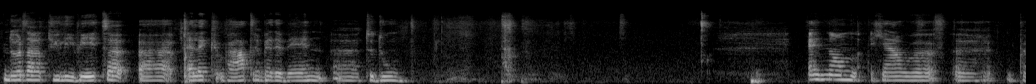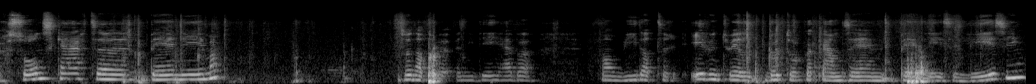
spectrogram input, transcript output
Doordat jullie weten elk water bij de wijn te doen. En dan gaan we er persoonskaarten bij nemen. Zodat we een idee hebben van wie dat er eventueel betrokken kan zijn bij deze lezing.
